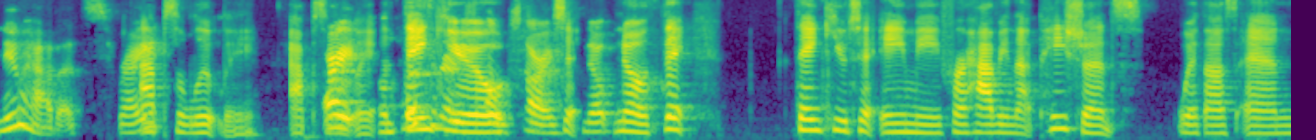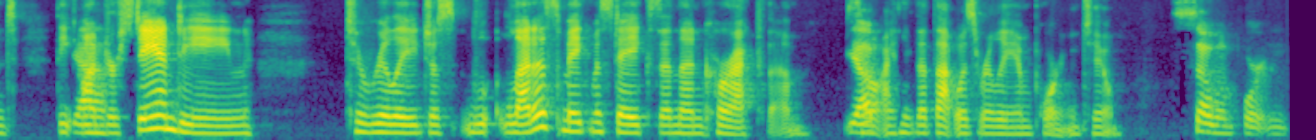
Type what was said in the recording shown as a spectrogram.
new habits, right? Absolutely. Absolutely. right. And thank listeners- you. Oh, sorry. to- nope. No, thank thank you to Amy for having that patience with us and the Yes. understanding to really just l- let us make mistakes and then correct them. So I think that that was really important too. So important.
